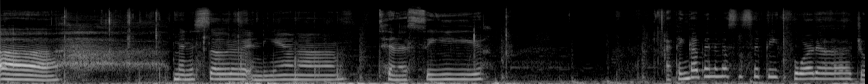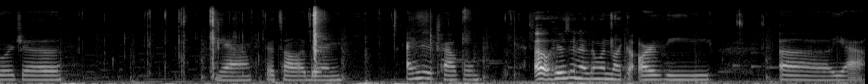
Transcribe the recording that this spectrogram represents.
uh, Minnesota, Indiana, Tennessee. I think I've been to Mississippi, Florida, Georgia. Yeah, that's all I've been. I need to travel. Oh, here's another one like an RV. Uh, yeah.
